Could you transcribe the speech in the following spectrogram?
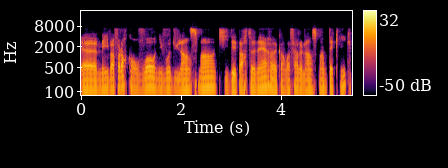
euh, mais il va falloir qu'on voit au niveau du lancement qui des partenaires quand on va faire le lancement technique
